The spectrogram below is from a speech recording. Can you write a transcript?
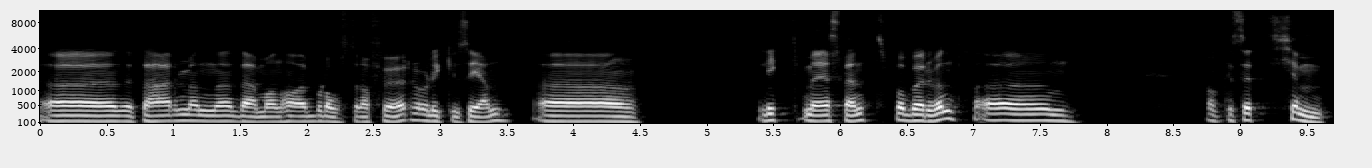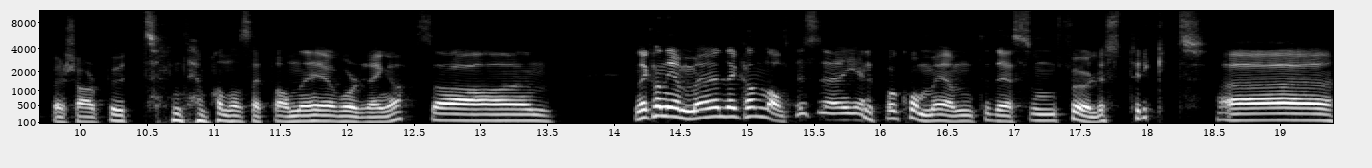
uh, dette her, men eh, der man har blomstra før og lykkes igjen. Uh, litt mer spent på Børven. Har ikke sett kjempesharp ut, det man har sett han i Vålerenga. Så men det kan, kan alltids hjelpe å komme hjem til det som føles trygt. Eh,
